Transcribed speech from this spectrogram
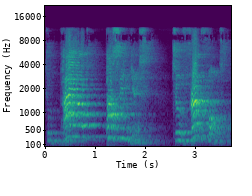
to pilot passengers to Frankfurt,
